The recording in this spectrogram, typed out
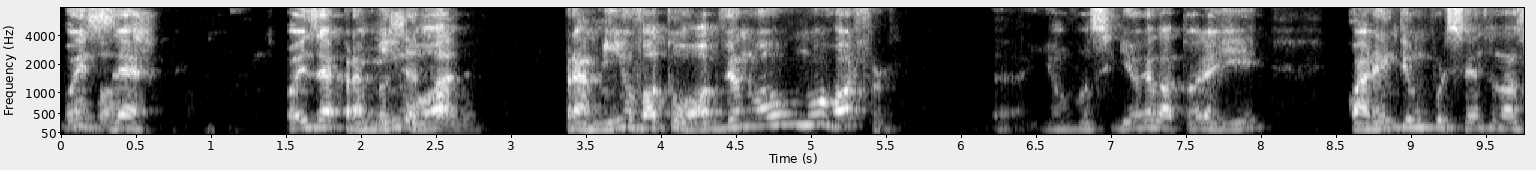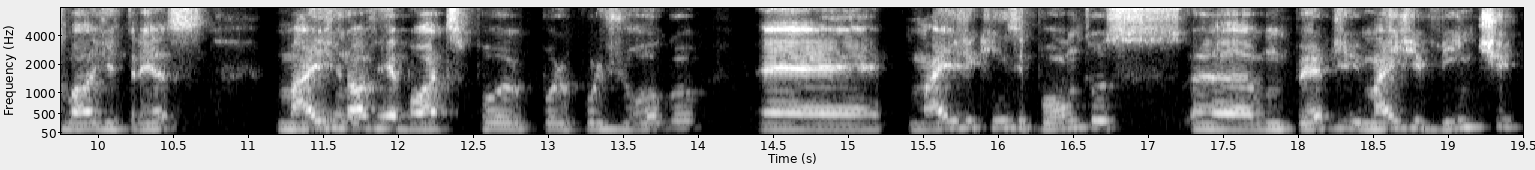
Pois é. Pois é, para mim, para mim, o voto óbvio é no, no Horford. E eu vou seguir o relator aí, 41% nas bolas de três, mais de 9 rebotes por, por, por jogo, é, mais de 15 pontos, uh, um perde mais de 20,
